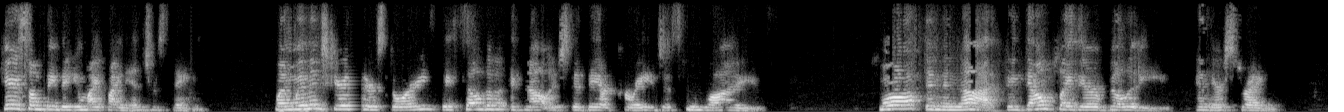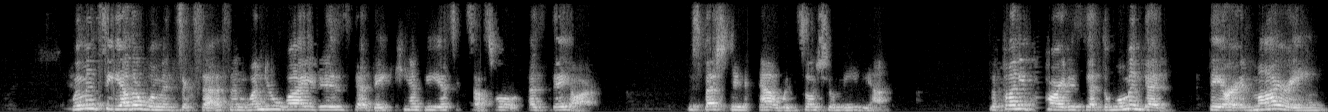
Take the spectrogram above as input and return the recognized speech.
Here's something that you might find interesting. When women share their stories, they seldom acknowledge that they are courageous and wise. More often than not, they downplay their abilities and their strength. Women see other women's success and wonder why it is that they can't be as successful as they are, especially now with social media. The funny part is that the woman that they are admiring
